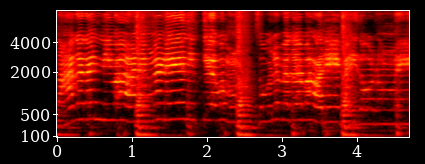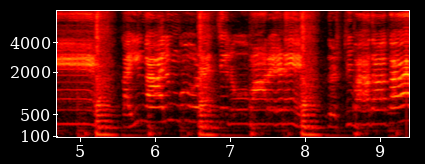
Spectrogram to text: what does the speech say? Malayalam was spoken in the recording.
നാഗകന്നിവാളെങ്ങനെ നിത്യവും സൂര്യഭഗവാനെ കൈതോടുമേ കൈയും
